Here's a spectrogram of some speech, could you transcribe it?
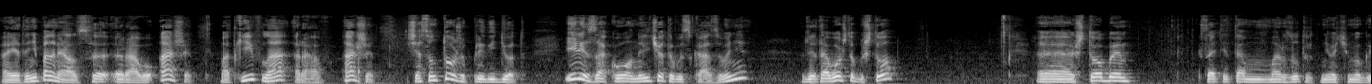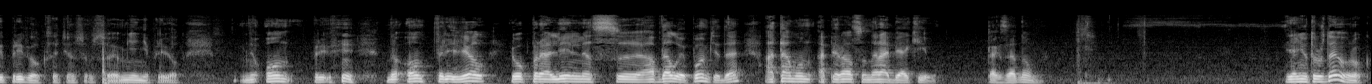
А это не понравилось Раву Аши. Маткив ла Рав Аши. Сейчас он тоже приведет или закон, или что-то высказывание, для того, чтобы что? Э, чтобы, кстати, там Марзутр не очень много и привел, кстати, он свое мнение привел. Но он, но он привел его параллельно с Абдалой, помните, да? А там он опирался на Раби Акиву. Так заодно. Я не утруждаю урок?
